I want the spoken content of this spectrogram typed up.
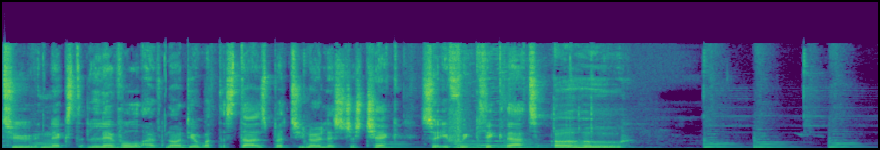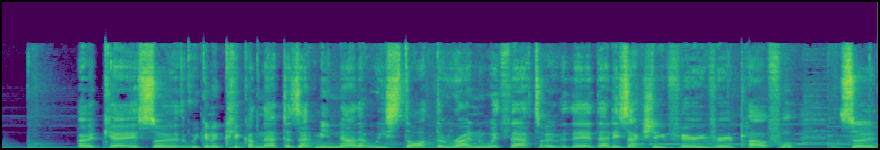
to next level. I have no idea what this does, but you know, let's just check. So if we click that, oh. Okay, so we're going to click on that. Does that mean now that we start the run with that over there? That is actually very, very powerful. So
